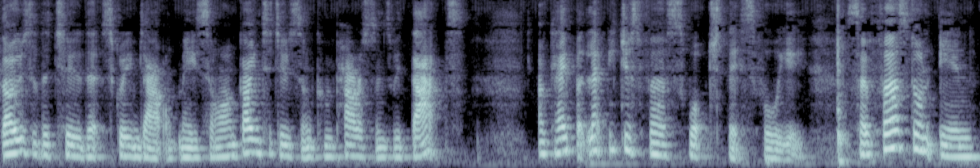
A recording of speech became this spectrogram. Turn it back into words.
Those are the two that screamed out at me, so I'm going to do some comparisons with that. Okay, but let me just first swatch this for you. So first on in,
